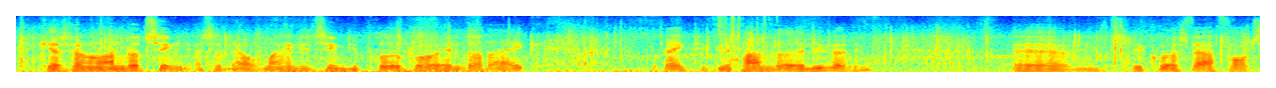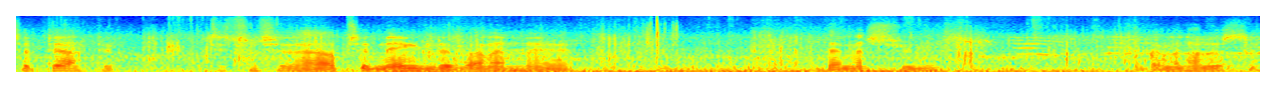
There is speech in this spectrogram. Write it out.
det kan også være nogle andre ting. Altså, der er jo mange af de ting, de prøvede på at ændre, der ikke rigtig blev forandret alligevel. Ikke? Øhm, så det kunne også være at fortsætte der. Det, det synes jeg er op til den enkelte, hvad man, øh, hvad man synes, hvad man har lyst til.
